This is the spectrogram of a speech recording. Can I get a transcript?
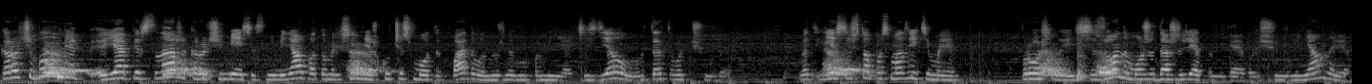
Короче, был у меня... Я персонажа, короче, месяц не менял, потом решил, мне аж куча шмоток падала, нужно его поменять. И сделал вот это вот чудо. Вот, если что, посмотрите мои прошлые сезоны, может, даже летом я его еще не менял, наверное.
